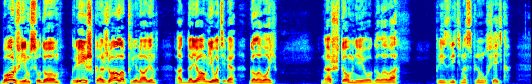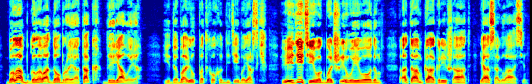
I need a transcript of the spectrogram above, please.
Божьим судом, Гришка, жолоб виновен, отдаем его тебе головой. На что мне его голова? презрительно сплюнул Федька. Была б голова добрая, а так дырявая. И добавил под хохот детей боярских. Ведите его к большим воеводам, а там как решат, я согласен.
